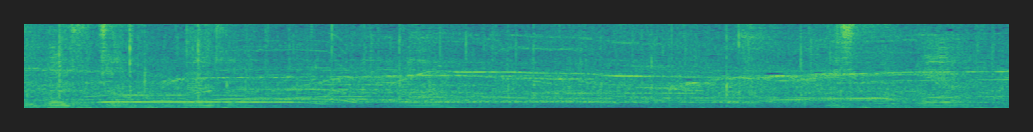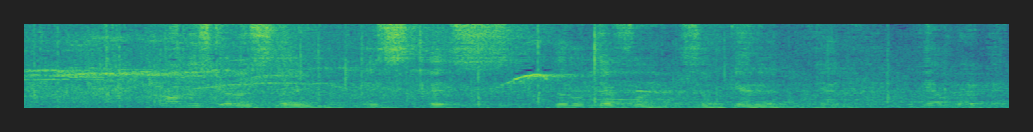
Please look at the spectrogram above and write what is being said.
ladies and gentlemen. Amazing. Uh, this one, uh, one is going to sing. It's it's a little different, so get in, get it. get it.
